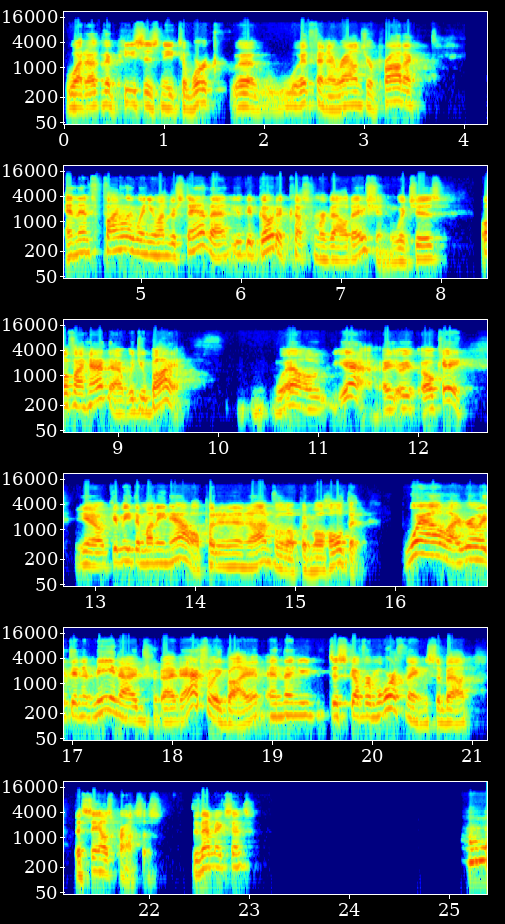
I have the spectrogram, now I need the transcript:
what other pieces need to work uh, with and around your product. And then finally, when you understand that, you could go to customer validation, which is, well, if I had that, would you buy it? Well, yeah, okay. You know, give me the money now. I'll put it in an envelope and we'll hold it. Well, I really didn't mean I'd, I'd actually buy it. And then you discover more things about the sales process. Does that make sense? Um,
